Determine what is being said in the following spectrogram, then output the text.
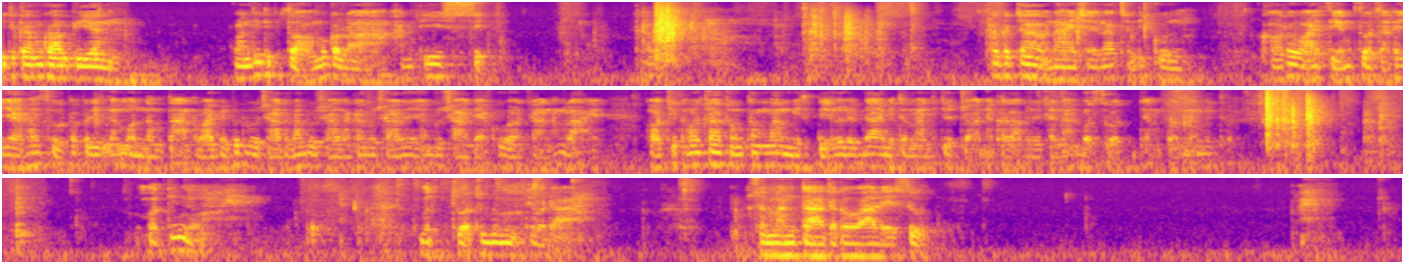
กิจกรรมความเพียร วันที่ 12 มกราครั้งที่ 10 ครับ ข้าพเจ้านายชัยรัตน์ชันติกุล ขอถวายเสียงสวดสาธยายพระสูตรพระปริตรและมนต์ต่างๆถวายเป็นพุทธบูชาธรรมบูชาสังฆบูชาและยบูชาแด่ครูอาจารย์ทั้งหลาย ขอจิตของพระเจ้าจงตั้งมั่นมีสติระลึกได้มีสมาธิจดจ่อในคาราพยัญชนะบทสวดอย่างต่อเนื่องด้วยเถิดบ ที่หนึ่งบทสวดชุมนุมเทวดา สมันตาจักรวาเลสุ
